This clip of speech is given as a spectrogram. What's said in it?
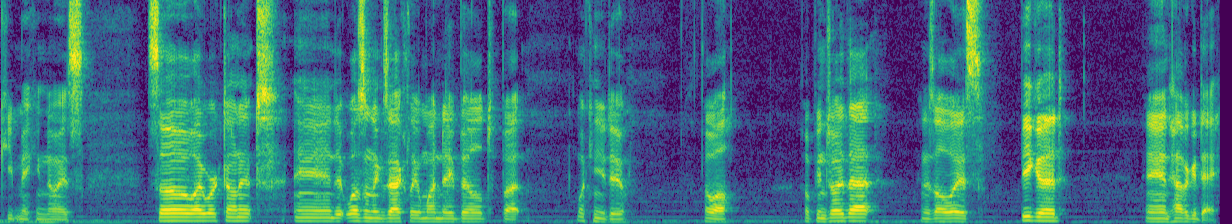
keep making noise. So I worked on it, and it wasn't exactly a one-day build, but what can you do? Oh well. Hope you enjoyed that, and as always, be good, and have a good day.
